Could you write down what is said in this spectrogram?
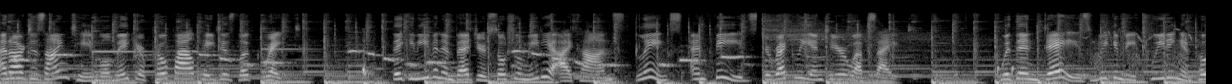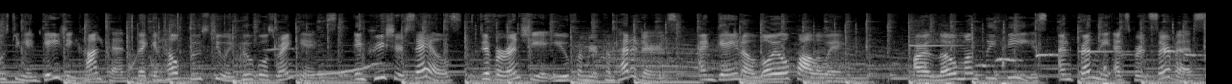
and our design team will make your profile pages look great. They can even embed your social media icons, links, and feeds directly into your website. Within days, we can be tweeting and posting engaging content that can help boost you in Google's rankings, increase your sales, differentiate you from your competitors, and gain a loyal following. Our low monthly fees and friendly expert service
